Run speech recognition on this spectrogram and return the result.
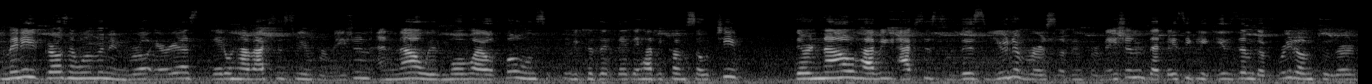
many girls and women in rural areas they don't have access to information, and now with mobile phones, because they, they have become so cheap, they're now having access to this universe of information that basically gives them the freedom to learn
